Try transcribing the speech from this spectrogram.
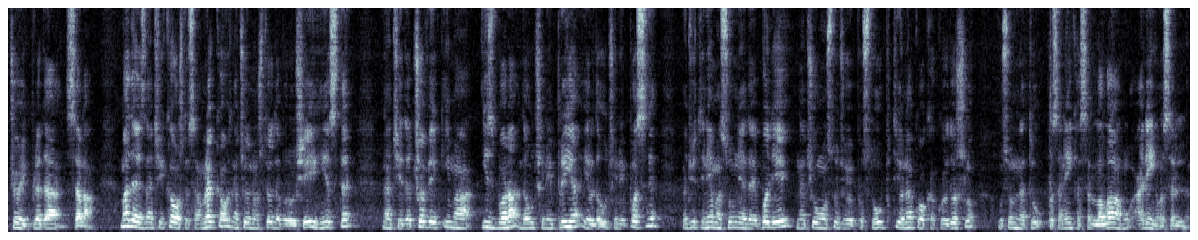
čovjek preda selam. Mada je znači kao što sam rekao znači ono što je dobro šejih jeste znači da čovjek ima izbora da učini prije ili da učini poslije međutim nema sumnje da je bolje znači u ovom slučaju postupiti onako kako je došlo وسنة وسنيك صلى الله عليه وسلم.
